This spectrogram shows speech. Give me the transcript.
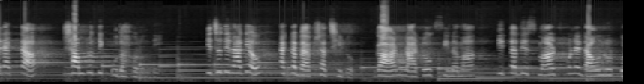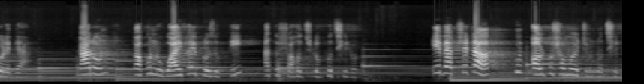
এর একটা সাম্প্রতিক উদাহরণ দিই। কিছুদিন আগেও একটা ব্যবসা ছিল, গান, নাটক, সিনেমা ইত্যাদি স্মার্টফোনে ডাউনলোড করে দেয়া। কারণ তখন ওয়াইফাই প্রযুক্তি এত সহজলভ্য ছিল না। এই ব্যবসাটা খুব অল্প সময়ের জন্য ছিল।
